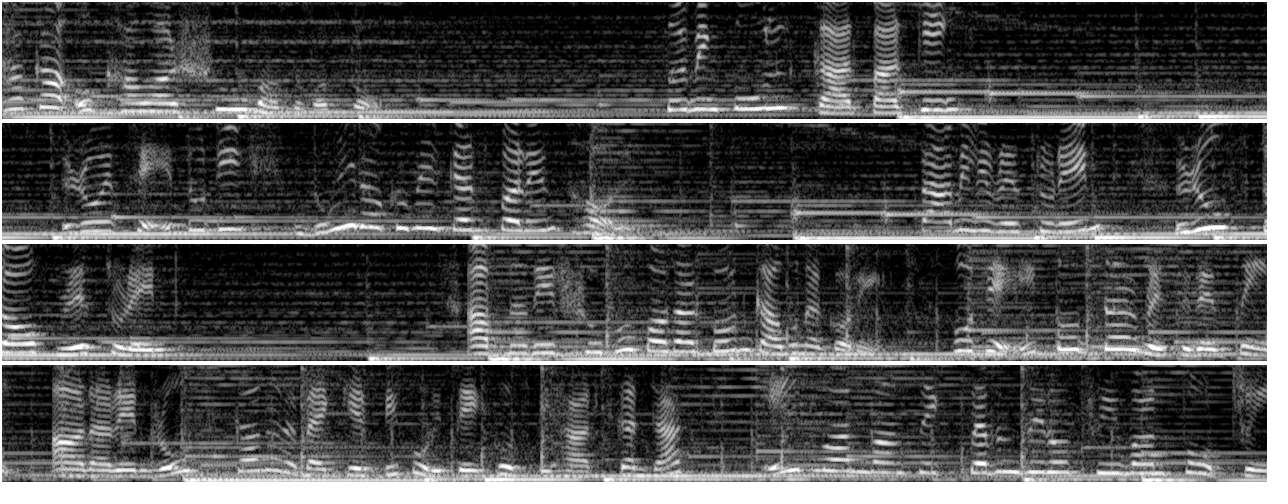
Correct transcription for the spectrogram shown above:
থাকা ও খাওয়ার সুবন্দোবস্ত। সুইমিং পুল কার পার্কিং রয়েছে দুটি দুই রকমের কনফারেন্স হল ফ্যামিলি রেস্টুরেন্ট রুফটপ রেস্টুরেন্ট আপনাদের শুভ পদার্পণ কামনা করে। Hotel Poddar residency R R N road Canara ব্যাংকের বিপরীতে Cooch Behar. Contact eight one one six seven zero three one four three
